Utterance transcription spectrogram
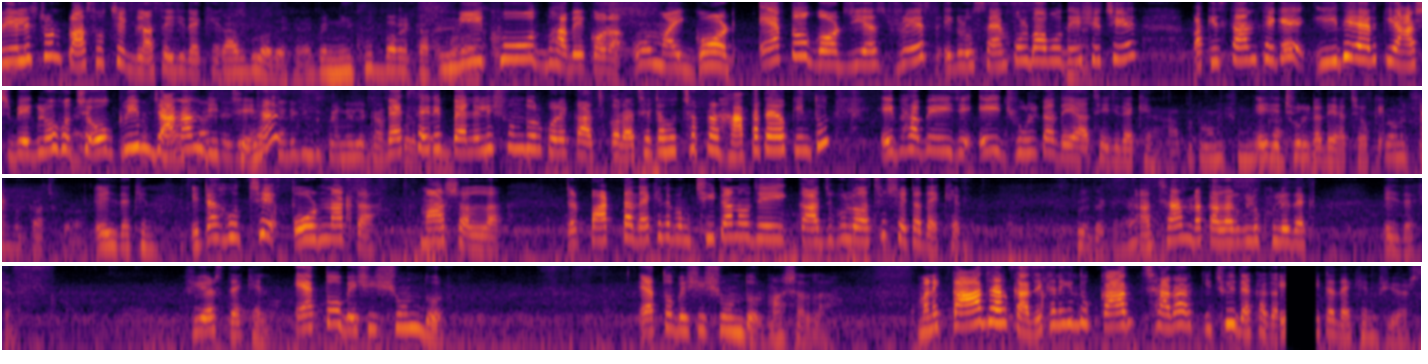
রিয়েল স্টোন প্লাস হচ্ছে গ্লাস এই যে দেখেন। কাজগুলো দেখেন একবার নিখুঁত ভাবে কাজ করা। নিখুঁত ভাবে করা। ও মাই গড এত গর্জিয়াস ড্রেস এগুলো স্যাম্পল বাবদ এসেছে। পাকিস্তান থেকে ঈদে আর কি আসবে এগুলো হচ্ছে অগ্রিম জানান দিচ্ছে হ্যাঁ? ব্যাক সাইডে প্যানেলে সুন্দর করে কাজ করা আছে এটা হচ্ছে আপনার হাতাটাও কিন্তু এইভাবে এই যে এই ঝুলটা দেয়া আছে এই যে দেখেন। সুন্দর এই যে ঝুলটা। দেয়া আছে ওকে। এই যে দেখেন এটা হচ্ছে ওড়নাটা মাশাল্লাহ এটার পাটটা দেখেন এবং ছিটানো যেই কাজগুলো আছে সেটা দেখেন। হ্যাঁ। আচ্ছা আমরা কালারগুলো খুলে দেখ এই দেখেন। ফিয়ার্স দেখেন এত বেশি সুন্দর। এত বেশি সুন্দর মাশাল্লাহ মানে কাজ আর কাজ, এখানে কিন্তু কাজ ছাড়া আর কিছুই দেখা যায় এটা দেখেন ফিয়ার্স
